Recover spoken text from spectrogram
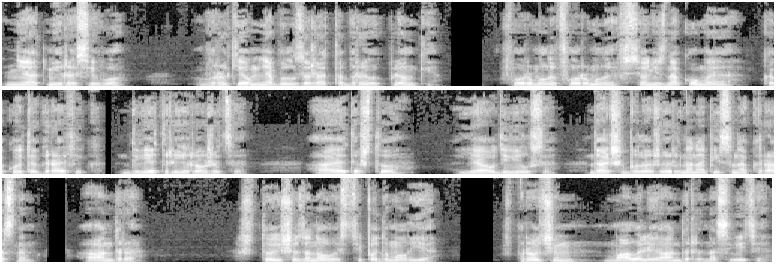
не от мира сего. В руке у меня был зажат обрывок пленки. Формулы, формулы, все незнакомое, какой-то график, две-три рожицы. А это что? Я удивился. Дальше было жирно написано красным: Андра. Что еще за новости, подумал я. Впрочем, мало ли Андр на свете.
